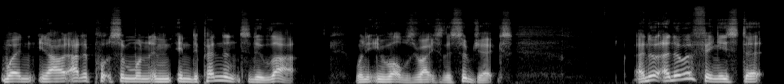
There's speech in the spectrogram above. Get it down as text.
when you know, I'd have put someone in, independent to do that when it involves rights of the subjects. Another thing is that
